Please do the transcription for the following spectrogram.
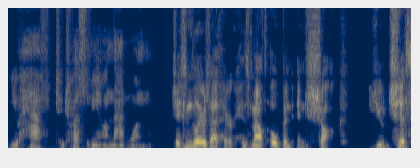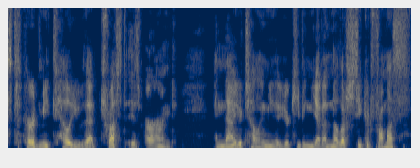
You have to trust me on that one. Jason glares at her, his mouth open in shock. You just heard me tell you that trust is earned, and now you're telling me that you're keeping yet another secret from us?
